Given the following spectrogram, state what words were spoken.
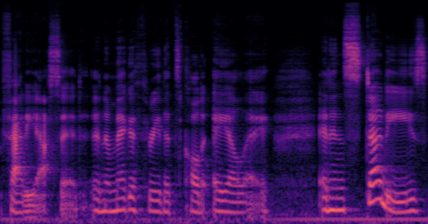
fatty acid, an omega 3 that's called ALA. And in studies,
